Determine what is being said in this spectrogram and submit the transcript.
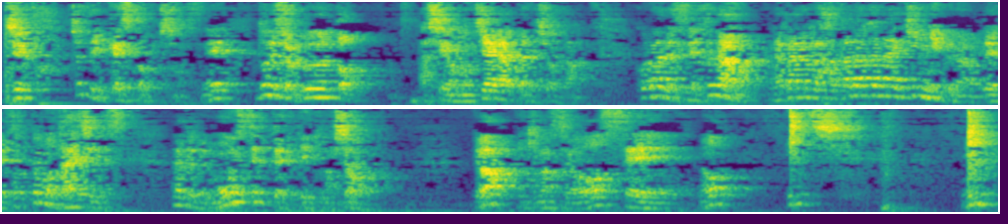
10ちょっと一回ストップしますね。どうでしょう？ぐーっと足が持ち上がったでしょうか？これはですね、普段なかなか働かない筋肉なので、とっても大事です。なので、もう一セットやっていきましょう。では、いきますよ。せーの。1、2、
